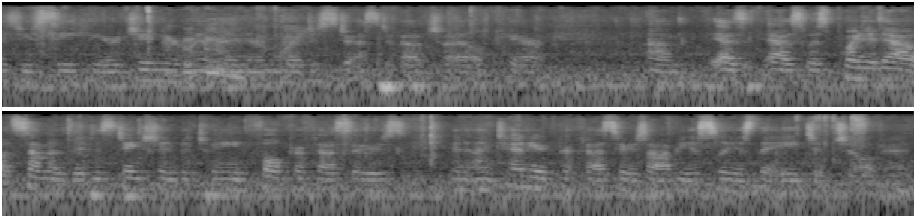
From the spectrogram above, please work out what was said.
as you see here, junior women are more distressed about childcare. Um, as, as was pointed out, some of the distinction between full professors and untenured professors obviously is the age of children.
